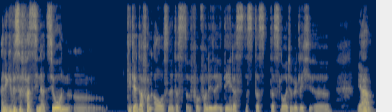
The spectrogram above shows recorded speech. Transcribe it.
eine gewisse Faszination äh, geht ja davon aus, ne, dass, von, von, dieser Idee, dass, dass, dass, dass Leute wirklich, äh, ja,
